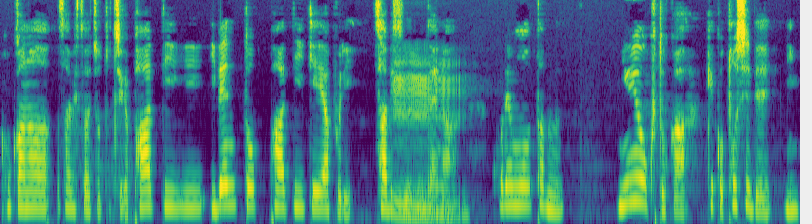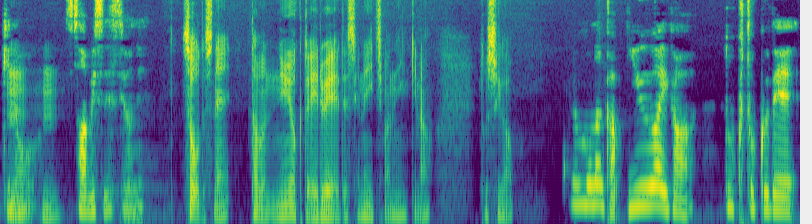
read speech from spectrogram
他のサービスとはちょっと違う。パーティー、イベントパーティー系アプリサービスみたいな。これも多分、ニューヨークとか結構都市で人気のうんうんサービスですよね。そうですね。多分、ニューヨークと LA ですよね。一番人気な都市が。これもなんか UI が独特で、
